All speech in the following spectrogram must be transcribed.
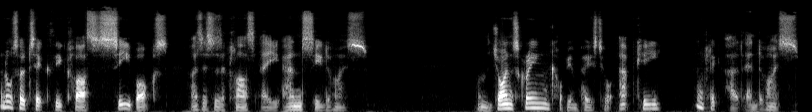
and also tick the Class C box as this is a Class A and C device. On the Join screen, copy and paste your app key and click Add End Device.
